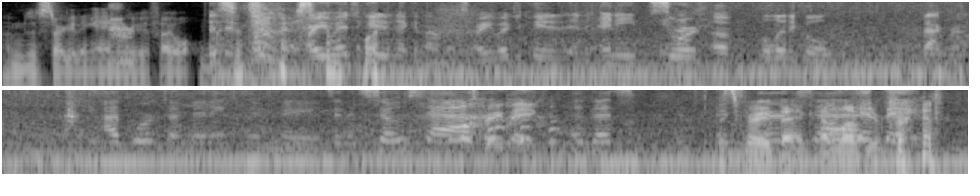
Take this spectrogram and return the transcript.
I'm gonna start getting angry if I won't listen to her. Are you educated in economics? Are you educated in any sort of political background? I've worked on many campaigns, and it's so sad. It's very vague. That's It's very vague. I love your Campaign. friend.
